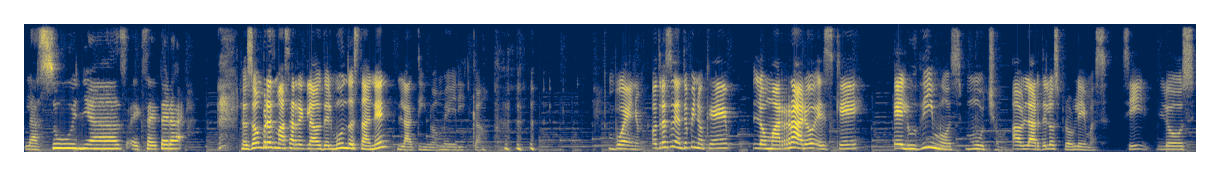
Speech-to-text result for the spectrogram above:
las uñas, etc. Los hombres más arreglados del mundo están en Latinoamérica. bueno, otro estudiante opinó que lo más raro es que eludimos mucho hablar de los problemas, ¿sí? Los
